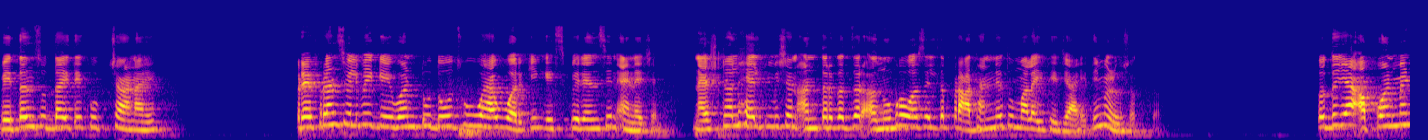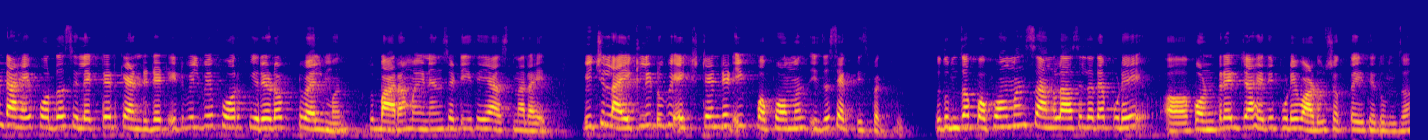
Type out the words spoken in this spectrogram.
वेतनसुद्धा इथे खूप छान आहे. Preference will be given to those who have working experience in N H M national health mission अंतर्गत जर अनुभव असेल तर प्राधान्य तुम्हाला इथे जे आहे ते मिळू शकतं. सो द या अपॉइंटमेंट आहे for the selected candidate it will be for period of twelve month so बारा महिन्यांसाठी इथे हे असणार आहेत. Which likely to be extended if performance is a satisfactory तर तुमचा परफॉर्मन्स चांगला असेल तर त्या पुढे कॉन्ट्रॅक्ट जे आहे ते पुढे वाढू शकतं इथे तुमचं.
